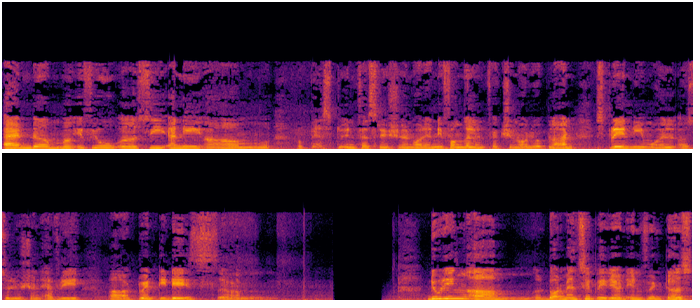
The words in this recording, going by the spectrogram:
and um, if you uh, see any um, pest infestation or any fungal infection on your plant spray neem oil uh, solution every uh, 20 days um, during um, dormancy period in winters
